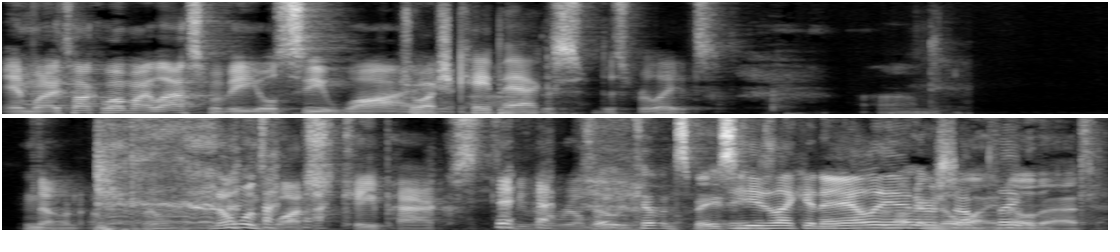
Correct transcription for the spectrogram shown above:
and when I talk about my last movie, you'll see why. Did you watch uh, K-Pax? this, this relates. Um, no, no, no, no one's watched K-Pax. It's not even a real Is that movie. Kevin Spacey? He's like an I alien don't or even know why something. I know that.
